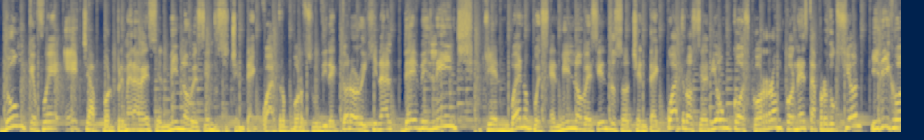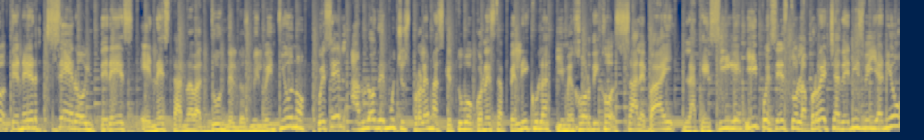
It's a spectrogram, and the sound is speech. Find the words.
Dune que fue hecha por primera vez en 1984 por su director original David Lynch, quien, bueno, pues en 1984 se dio un coscorrón con esta producción y dijo tener cero interés en esta nueva Dune del 2021, pues él habló de muchos problemas que tuvo con esta película y mejor dijo sale bye, la que sigue y pues esto lo aprovecha Denis Villeneuve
